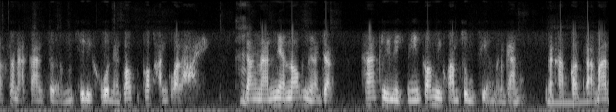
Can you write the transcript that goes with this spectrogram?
ลักษณะการเสริมซิลิโคนเนี่ยก็ก็พันกว่ารายค่ะดังนั้นเนี่ยนอกเหนือจากห้าคลินิกนี้ก็มีความสุ่มเสี่ยงเหมือนกัน นะครับอืมก็สามารถ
